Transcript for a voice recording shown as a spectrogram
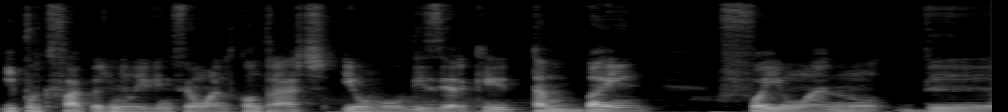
e porque de facto 2020 foi um ano de contrastes, eu vou dizer que também foi um ano de.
